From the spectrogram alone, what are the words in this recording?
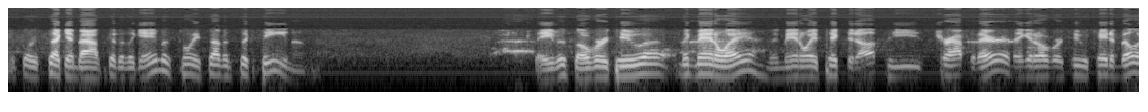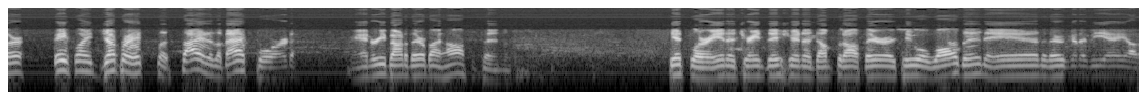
Kinsler's second basket of the game is 27-16. Davis over to uh, McManaway. McManaway picked it up. He's trapped there, and they get over to Caden Miller. Baseline jumper hits the side of the backboard, and rebounded there by Hoffman. Kinsler in a transition and dumps it off there to a Walden, and there's going to be a, a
